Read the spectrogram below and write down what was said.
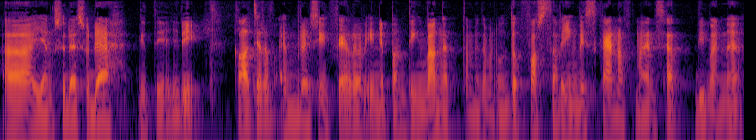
uh, yang sudah-sudah gitu ya. Jadi culture of embracing failure ini penting banget teman-teman untuk fostering this kind of mindset di mana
